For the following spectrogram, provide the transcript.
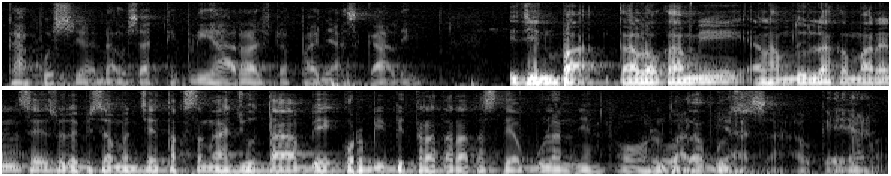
gabus ya, ndak usah dipelihara sudah banyak sekali. izin Pak kalau kami Alhamdulillah kemarin saya sudah bisa mencetak setengah juta ekor bibit rata-rata setiap bulannya Oh untuk luar gabus. biasa, oke Iya, ya. Pak.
